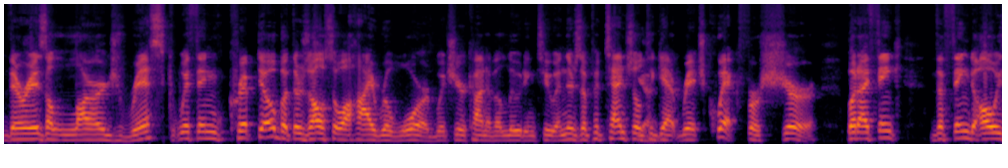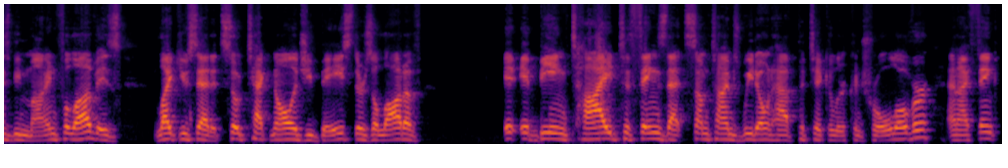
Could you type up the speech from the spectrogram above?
there is a large risk within crypto but there's also a high reward which you're kind of alluding to and there's a potential yeah. to get rich quick for sure. But I think the thing to always be mindful of is like you said it's so technology based there's a lot of it, it being tied to things that sometimes we don't have particular control over. And I think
